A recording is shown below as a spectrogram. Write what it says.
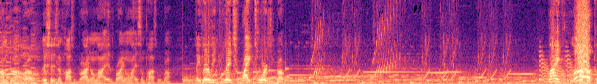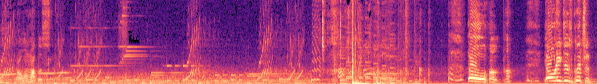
I'm done, bro. This shit is impossible, bro. I ain't gonna lie. It's, bro, I ain't gonna lie. It's impossible, bro. They literally glitch right towards you, bro. Like, look! Bro, I'm about to... oh, God. Yo, they just glitching.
